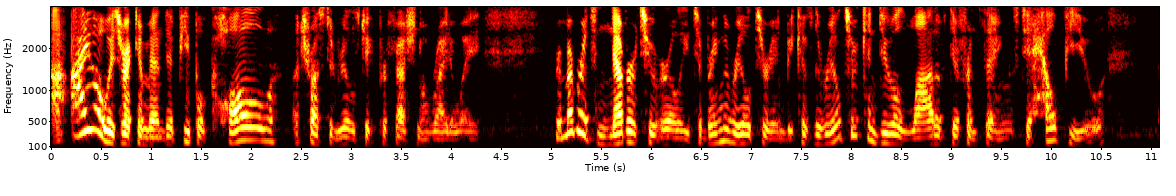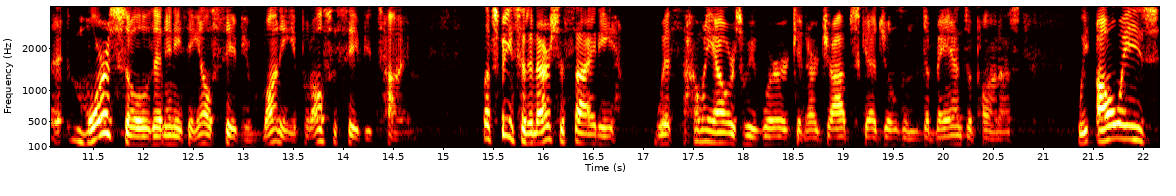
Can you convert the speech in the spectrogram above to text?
I always recommend that people call a trusted real estate professional right away. Remember, it's never too early to bring the realtor in because the realtor can do a lot of different things to help you, uh, more so than anything else, save you money, but also save you time. Let's face it, in our society, with how many hours we work and our job schedules and the demands upon us, we always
